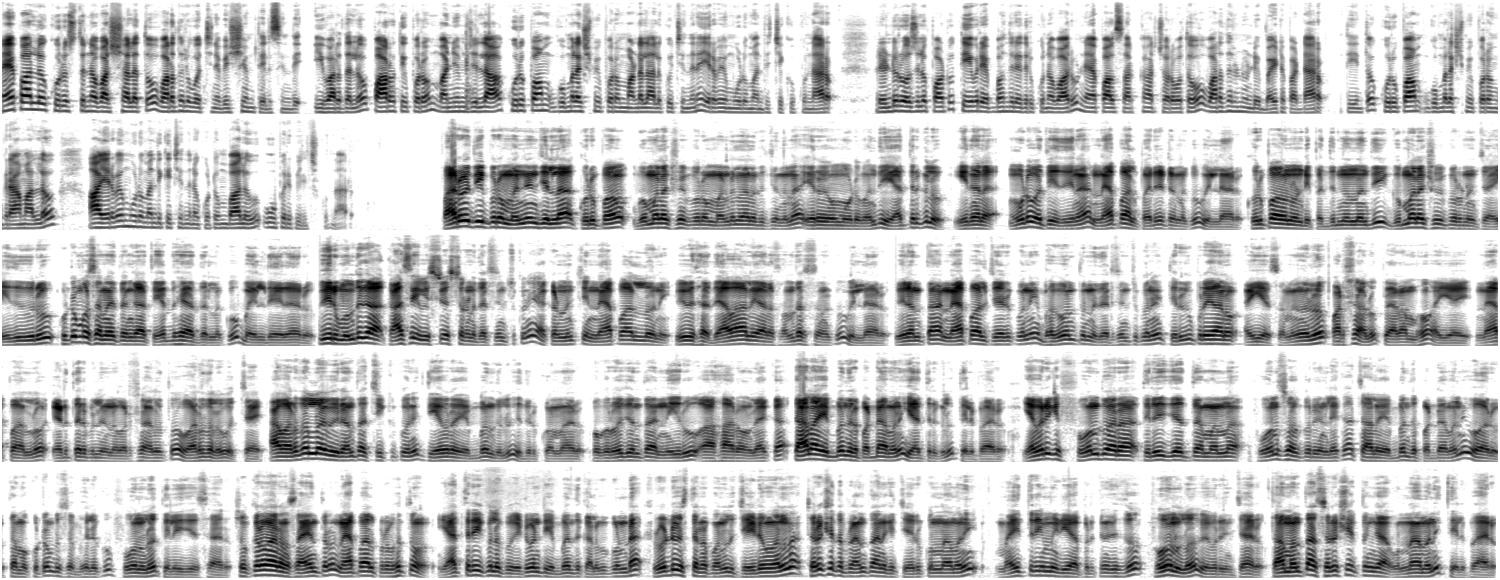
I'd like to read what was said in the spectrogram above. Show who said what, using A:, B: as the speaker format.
A: నేపాల్లో కురుస్తున్న వర్షాలతో వరదలు వచ్చిన విషయం తెలిసిందే. ఈ వరదల్లో పార్వతీపురం మన్యం జిల్లా కురుపాం గుమలక్ష్మీపురం మండలాలకు చెందిన ఇరవై మూడు మంది చిక్కుకున్నారు. రెండు రోజుల పాటు తీవ్ర ఇబ్బందులు ఎదుర్కొన్న వారు నేపాల్ సర్కార్ చొరవతో వరదల నుండి బయటపడ్డారు. దీంతో కురుపాం గుమలక్ష్మీపురం గ్రామాల్లో ఆ ఇరవై మూడు మందికి చెందిన కుటుంబాలు ఊపిరి పీల్చుకున్నారు.
B: పార్వతీపురం మన్యం జిల్లా కురుపాం గుమ్మలక్ష్మీపురం మండలాలకు చెందిన ఇరవై మూడు మంది యాత్రికులు ఈ నెల మూడవ తేదీన నేపాల్ పర్యటనకు వెళ్ళారు కురుపాం నుండి పద్దెనిమిది మంది గుమ్మలక్ష్మీపురం నుంచి ఐదుగురు కుటుంబ సమేతంగా తీర్థయాత్రలకు బయలుదేరారు. వీరు ముందుగా కాశీ విశ్వేశ్వరుని దర్శించుకుని అక్కడి నుంచి నేపాల్లోని వివిధ దేవాలయాల సందర్శనకు వెళ్ళారు వీరంతా నేపాల్ చేరుకుని భగవంతుని దర్శించుకుని తిరుగు ప్రయాణం అయ్యే సమయంలో వర్షాలు ప్రారంభం అయ్యాయి. నేపాల్లో ఎడతెరపిలిన వర్షాలతో వరదలు వచ్చాయి. ఆ వరదల్లో వీరంతా చిక్కుకొని తీవ్ర ఇబ్బందులు ఎదుర్కొన్నారు. ఒక రోజంతా నీరు ఆహారం లేక చాలా ఇబ్బందులు పడ్డామని యాత్రికులు తెలిపారు. ఎవరికి ఫోన్ ద్వారా తెలియజేద్దామన్న ఫోన్ సౌకర్యం లేక చాలా ఇబ్బంది పడ్డామని వారు తమ కుటుంబ సభ్యులకు ఫోన్లో తెలియజేశారు. శుక్రవారం సాయంత్రం నేపాల్ ప్రభుత్వం యాత్రికులకు ఎటువంటి ఇబ్బంది కలగకుండా రోడ్డు విస్తరణ పనులు చేయడం వలన సురక్షిత ప్రాంతానికి చేరుకున్నామని మైత్రి మీడియా ప్రతినిధితో ఫోన్లో వివరించారు. తామంతా సురక్షితంగా ఉన్నామని తెలిపారు.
